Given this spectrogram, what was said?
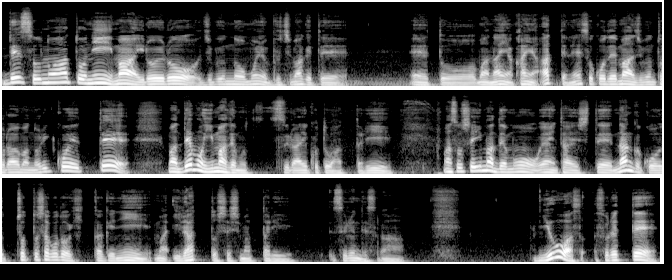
でその後にまあいろいろ自分の思いをぶちまけてえっ、ー、とまあなんやかんやあってねそこでまあ自分のトラウマ乗り越えてまあでも今でも辛いことはあったりまあ、そして今でも親に対して何かこうちょっとしたことをきっかけに、まあ、イラッとしてしまったりするんですが要はそれって、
